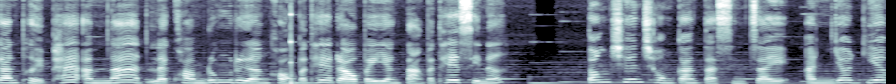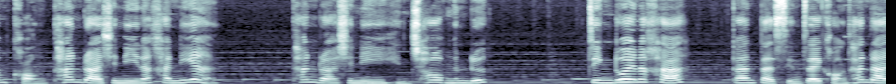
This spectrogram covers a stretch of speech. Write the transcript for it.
การเผยแพร่อำนาจและความรุ่งเรืองของประเทศเราไปยังต่างประเทศสินะ ต้องชื่นชมการตัดสินใจอันยอดเยี่ยมของท่านราชินีนะคะเนี่ย ท่านราชินีเห็นชอบงั้นหรือ จริงด้วยนะคะ การตัดสินใจของท่านรา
